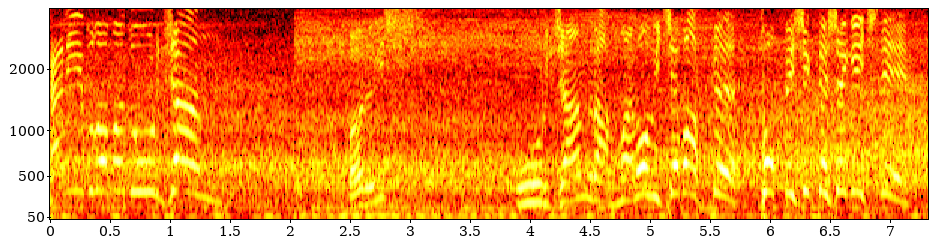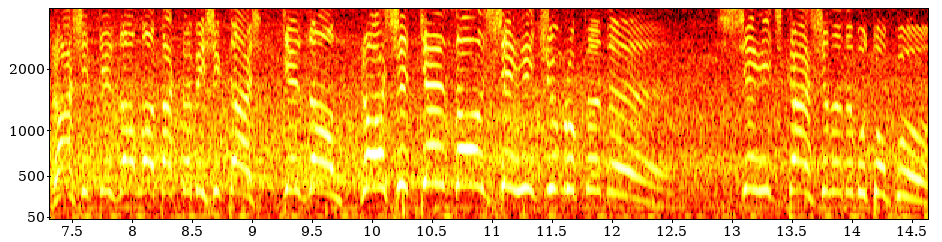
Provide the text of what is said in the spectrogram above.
Kaleyi bulamadı Uğurcan. Barış. Uğurcan Rahmanovic'e baskı. Top Beşiktaş'a geçti. Raşit Gezal'la atakta Beşiktaş. Gezal. Raşit Gezal Şehiç yumrukladı. Şehiç karşıladı bu topu.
